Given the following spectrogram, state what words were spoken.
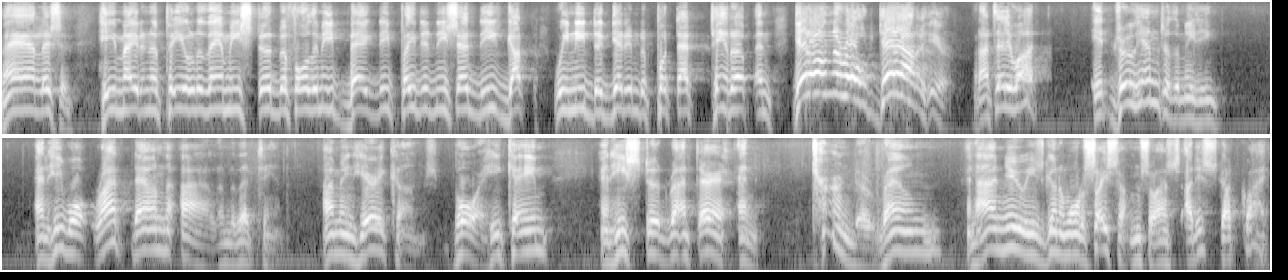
Man, listen, he made an appeal to them. He stood before them. He begged, he pleaded, and he said, He's got, we need to get him to put that tent up and get on the road, get out of here. But I tell you what, it drew him to the meeting, and he walked right down the aisle under that tent. I mean, here he comes. Boy, he came and he stood right there and turned around, and I knew he was going to want to say something, so I, I just got quiet.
